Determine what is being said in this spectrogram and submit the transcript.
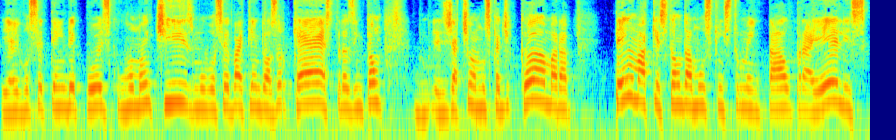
e aí você tem depois com o Romantismo, você vai tendo as orquestras, então eles já tinham a música de câmara, tem uma questão da música instrumental para eles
